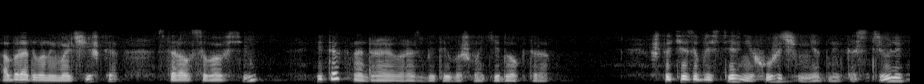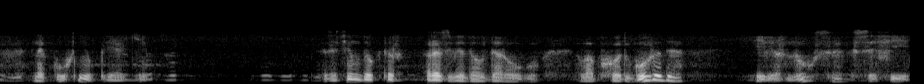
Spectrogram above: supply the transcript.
Обрадованный мальчишка старался вовсю и так надраивал разбитые башмаки доктора, что те заблестели не хуже, чем медные кастрюли на кухне у кряки. Затем доктор разведал дорогу в обход города и вернулся к Софии.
